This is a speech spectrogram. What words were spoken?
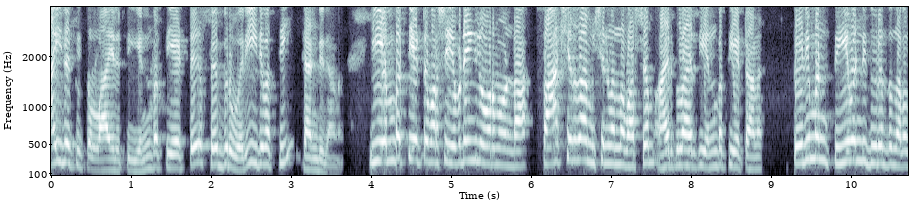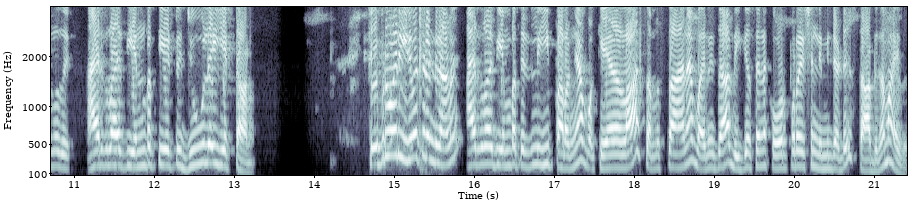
ആയിരത്തി തൊള്ളായിരത്തി എൺപത്തി എട്ട് ഫെബ്രുവരി ഇരുപത്തി രണ്ടിനാണ് ഈ എൺപത്തി എട്ട് വർഷം എവിടെയെങ്കിലും ഓർമ്മ ഉണ്ടാ സാക്ഷരതാ മിഷൻ വന്ന വർഷം ആയിരത്തി തൊള്ളായിരത്തി എൺപത്തി എട്ടാണ് പെരുമൺ തീവണ്ടി ദുരന്തം നടന്നത് ആയിരത്തി തൊള്ളായിരത്തി എൺപത്തി എട്ട് ജൂലൈ എട്ടാണ്. ഫെബ്രുവരി ഇരുപത്തിരണ്ടിനാണ് ആയിരത്തി തൊള്ളായിരത്തി എൺപത്തി എട്ടിൽ ഈ പറഞ്ഞ കേരള സംസ്ഥാന വനിതാ വികസന കോർപ്പറേഷൻ ലിമിറ്റഡ് സ്ഥാപിതമായത്.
